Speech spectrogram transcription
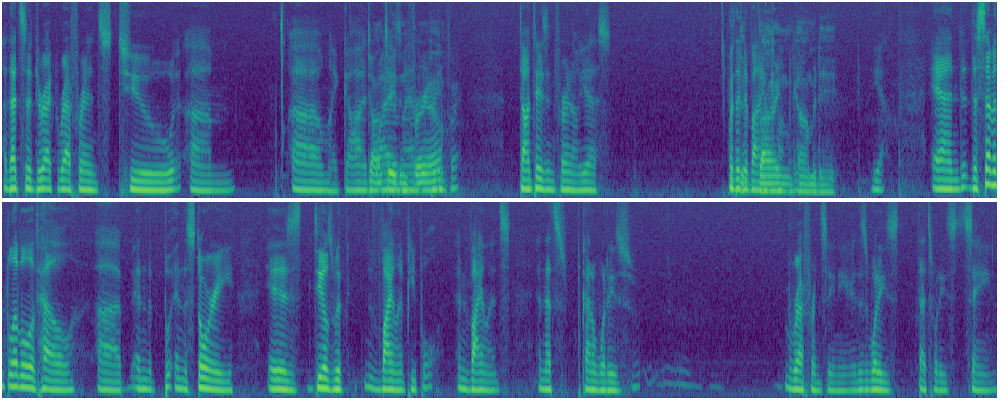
Uh, that's a direct reference to um, oh my god, Dante's am I having a Inferno? brain for it? Dante's Inferno, yes, or the Divine, Comedy. comedy. Yeah, and the seventh level of hell uh, in the in the story is deals with violent people and violence, and that's kind of what he's referencing here. This is what he's that's what he's saying,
